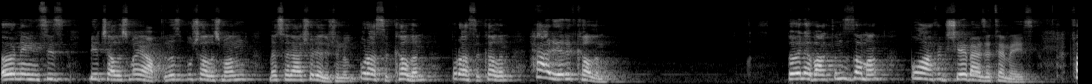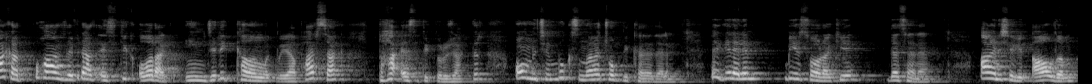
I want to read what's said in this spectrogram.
Örneğin siz bir çalışma yaptınız. Bu çalışmanın mesela şöyle düşünün. Burası kalın, burası kalın, her yeri kalın. Böyle baktığınız zaman bu harfi bir şeye benzetemeyiz. Fakat bu harfi biraz estetik olarak incelik kalınlıklı yaparsak daha estetik duracaktır. Onun için bu kısımlara çok dikkat edelim. Ve gelelim bir sonraki desene. Aynı şekilde aldım.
